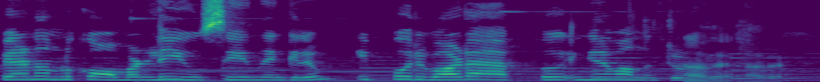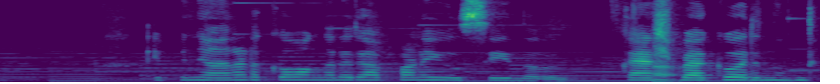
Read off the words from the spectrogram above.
പേ ആണ് നമ്മൾ കോമൺലി യൂസ് ചെയ്യുന്നെങ്കിലും ഇപ്പൊ ഒരുപാട് ആപ്പ് ഇങ്ങനെ വന്നിട്ടുണ്ട്. അതെ അതെ. ഇപ്പൊ ഞാനടക്കം അങ്ങനെ ഒരു ആപ്പാണ് യൂസ് ചെയ്യുന്നത്. ക്യാഷ് ബാക്ക് വരുന്നുണ്ട്.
